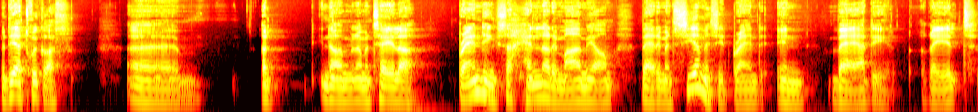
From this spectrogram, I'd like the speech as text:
men det er tryk også. Øh, og når, når man taler branding, så handler det meget mere om, hvad er det, man siger med sit brand, end hvad er det reelt.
